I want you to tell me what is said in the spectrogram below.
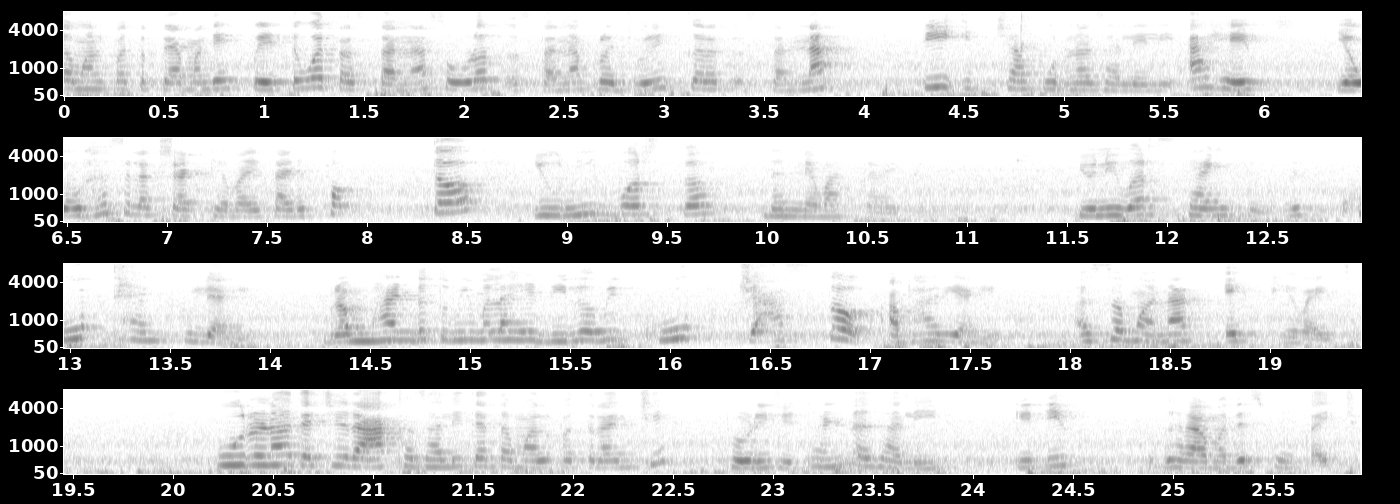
तमालपत्र त्यामध्ये पेटवत असताना सोडत असताना प्रज्वलित करत असताना ती इच्छा पूर्ण झालेली आहे. एवढंच लक्षात ठेवायचं आणि फक्त युनिवर्सचं धन्यवाद करायचं. युनिवर्स थँक्यू मी खूप थँकफुल आहे. ब्रह्मांड तुम्ही मला हे दिलं मी खूप जास्त आभारी आहे. असं मनात एक ठेवायचं. पूर्ण त्याची राख झाली त्या तमालपत्रांची. थोडीशी थंड झाली. की ती घरामध्येच फुंकायची.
